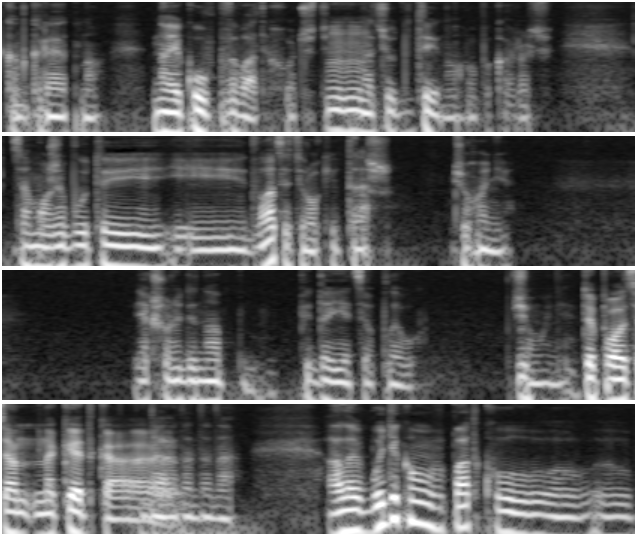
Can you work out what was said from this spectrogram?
конкретно, на яку впливати хочуть, Мгм. на цю дитину, грубо кажучи. Це може бути і 20 років теж. Чого ні? Якщо людина піддається впливу. Чому ні? Типу, оця накидка. Да, да, да, да. Але в будь-якому випадку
